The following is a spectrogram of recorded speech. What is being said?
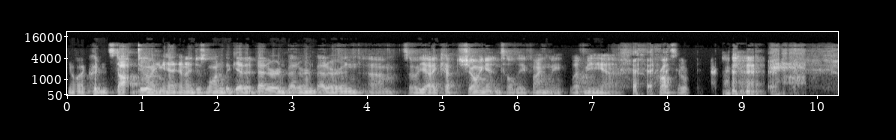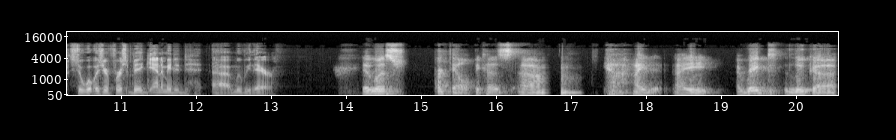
know, I couldn't stop doing it, and I just wanted to get it better and better and better. And um, so, yeah, I kept showing it until they finally let me uh, cross over. so, what was your first big animated uh, movie there? It was Shark Tale because, um, yeah, I I I rigged Luca,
